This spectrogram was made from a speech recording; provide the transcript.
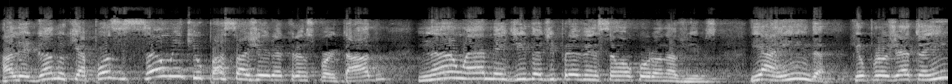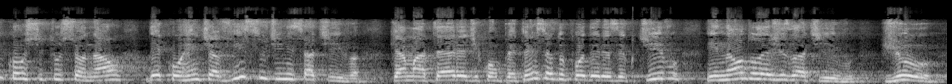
alegando que a posição em que o passageiro é transportado não é medida de prevenção ao coronavírus. E ainda que o projeto é inconstitucional decorrente a vício de iniciativa, que é a matéria de competência do Poder Executivo e não do Legislativo. Ju,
